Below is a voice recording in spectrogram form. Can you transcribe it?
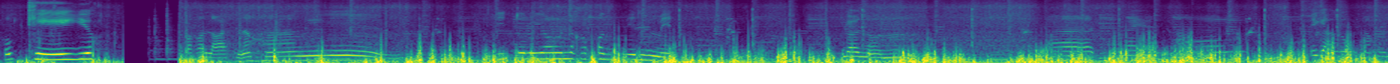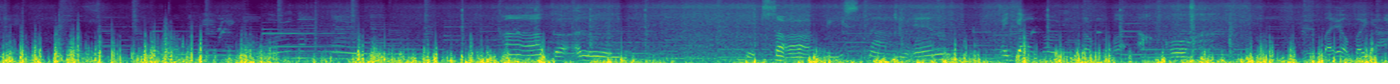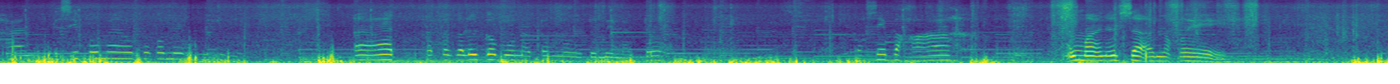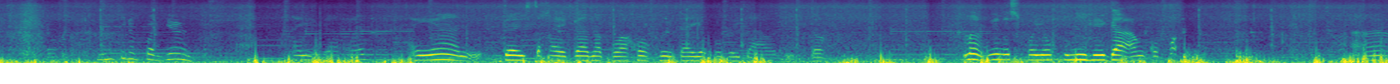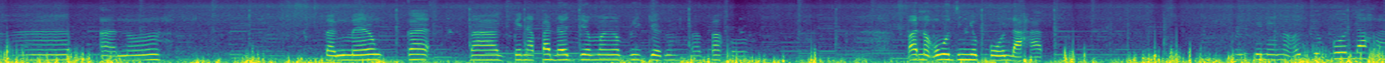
Okay ng hangin. Hindi tuloy ako nakapag-milmit. Ganon. At ngayon ay may gagawin ako na yun. Okay, ah, may ako na yun. Maaga, ano yun? Sa base namin. Patagalin ko muna itong mga dumi na to. Kasi baka umano sa ano ko eh. Ano pinagpag yan? Ayan. Ayan. Guys, nakahiga na po ako kung tayo po may tao dito. Maginis po yung hinihigaan ko po. At ano, pag merong ka, pag pinapanood yung mga video ng papa ko, panoodin niyo po lahat. Pag pinanood niyo po lahat,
